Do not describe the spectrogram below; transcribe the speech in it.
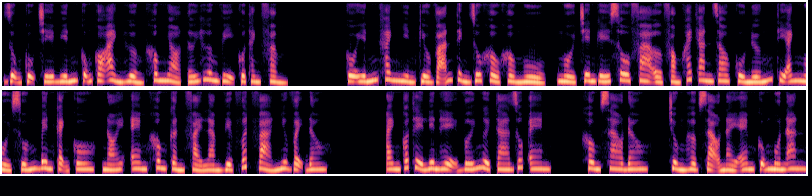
dụng cụ chế biến cũng có ảnh hưởng không nhỏ tới hương vị của thành phẩm. Cô Yến Khanh nhìn Kiều Vãn Tình du khẩu khẩu ngủ, ngồi trên ghế sofa ở phòng khách ăn rau củ nướng thì anh ngồi xuống bên cạnh cô, nói em không cần phải làm việc vất vả như vậy đâu. Anh có thể liên hệ với người ta giúp em. Không sao đâu, trùng hợp dạo này em cũng muốn ăn.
